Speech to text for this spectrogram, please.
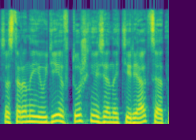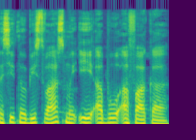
Со стороны иудеев тоже нельзя найти реакции относительно убийства Асмы и Абу Афака.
